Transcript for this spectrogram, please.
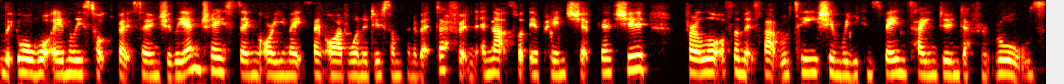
like, well, what Emily's talked about sounds really interesting, or you might think, oh, I'd want to do something a bit different. And that's what the apprenticeship gives you. For a lot of them, it's that rotation where you can spend time doing different roles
